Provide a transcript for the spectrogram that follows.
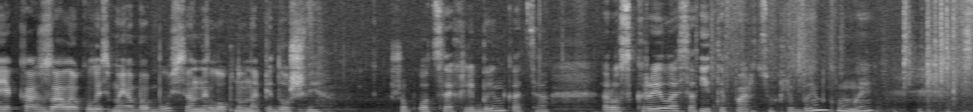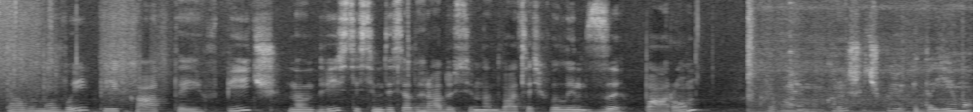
як казала колись моя бабуся, не лопнув на підошві. Щоб оце хлібинка ця розкрилася. І тепер цю хлібинку ми ставимо випікати в піч на 270 градусів на 20 хвилин з паром. Вкриваємо кришечкою і даємо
